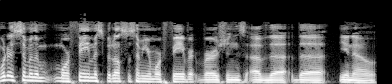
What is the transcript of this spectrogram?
what are some of the more famous, but also some of your more favorite versions of the the you know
